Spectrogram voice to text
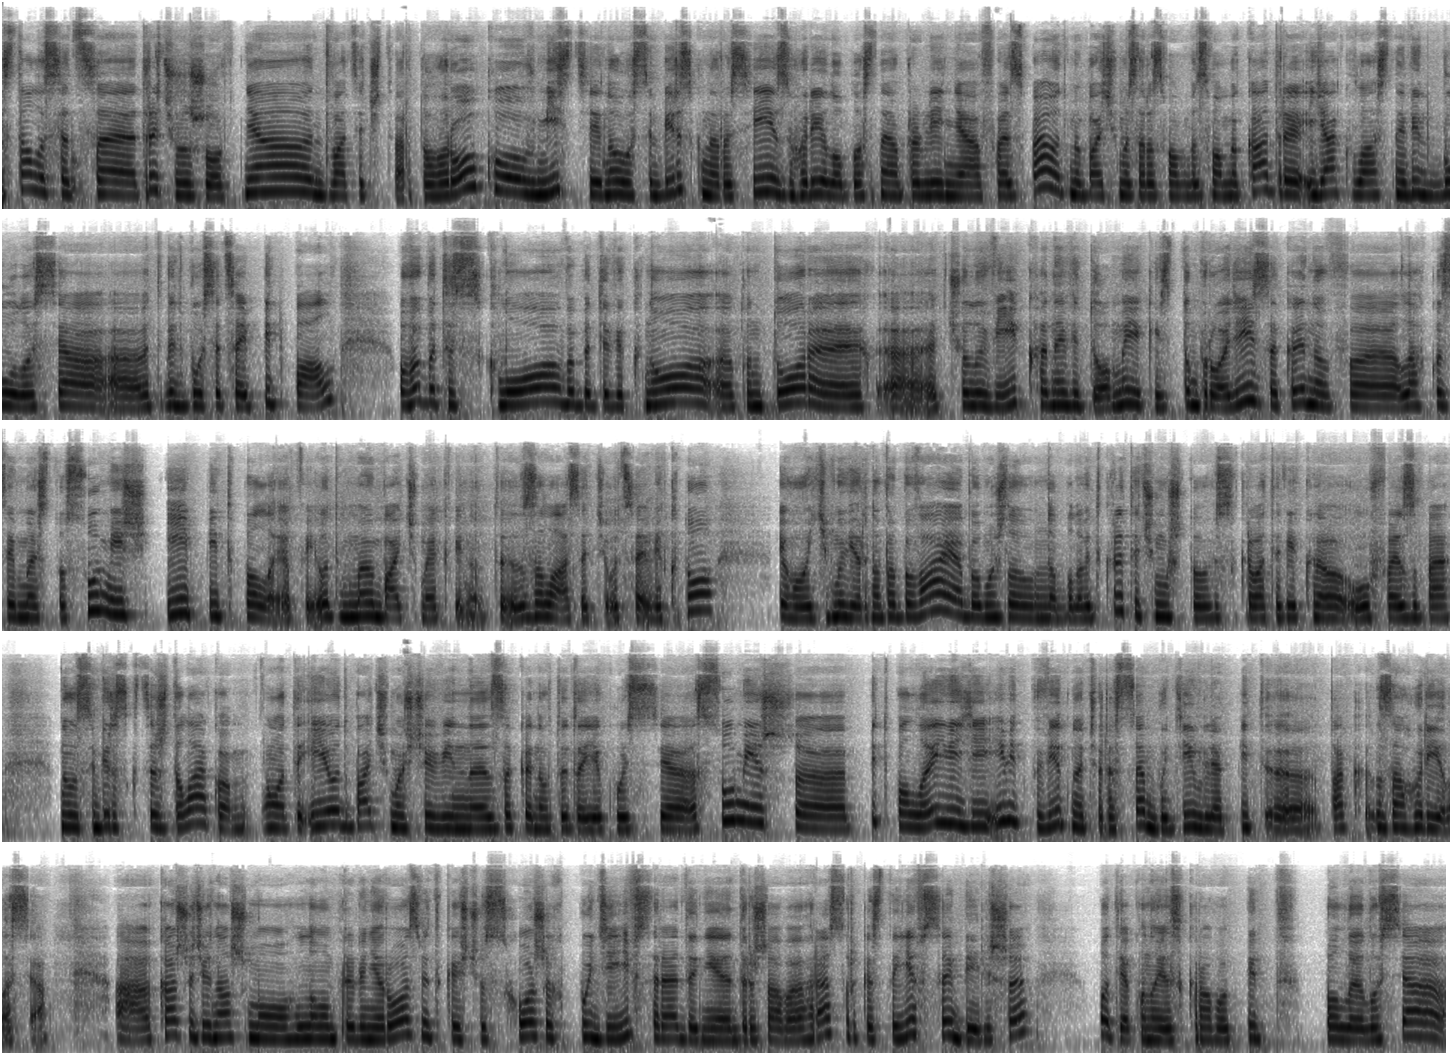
сталося це 3 жовтня 24-го року. В місті Новосибірськ на Росії згоріло обласне управління ФСБ. От ми бачимо зараз з вами кадри, як власне відбулося е, відбувся цей підпал. Вибите скло, вибите вікно е, контори. е, Чоловік невідомий, якийсь добродій, закинув легкозаймисту суміш і підпалив. І от ми бачимо, як він от залазить у це вікно. Його ймовірно вибиває, бо можливо воно було відкрите. Чому ж то закривати вікна у ФСБ? Ну Сибірськ це ж далеко. От і от бачимо, що він закинув туди якусь е, суміш, е, підпалив її, і відповідно через це будівля під е, так загорілася. Кажуть у нашому головному управлінні розвідки, що схожих подій всередині держави-агресорки стає все більше. От як воно яскраво підпалилося.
